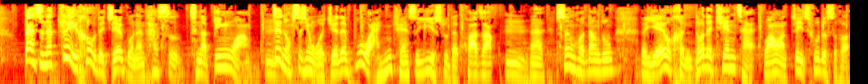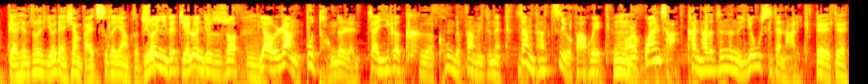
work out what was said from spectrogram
但是呢，最后的结果呢，他是成了兵王。这种事情，我觉得不完全是艺术的夸张。嗯呃，生活当中、呃、也有很多的天才，往往最初的时候表现出有点像白痴的样子。所以你的结论就是说，要让不同的人在一个可控的范围之内，让他自由发挥，嗯从而观察，看他的真正的优势在哪里。对对，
